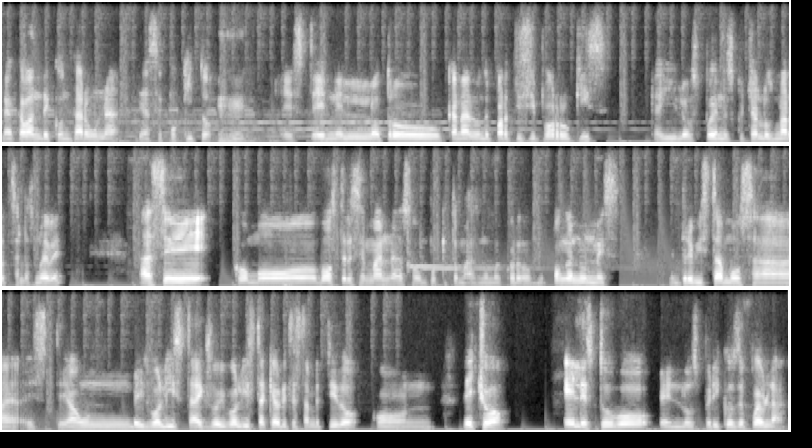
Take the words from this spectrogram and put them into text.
me acaban de contar una de hace poquito este, en el otro canal donde participo, Rookies, que ahí los pueden escuchar los martes a las 9. Hace como dos, tres semanas o un poquito más, no me acuerdo, pongan un mes. Entrevistamos a, este, a un beisbolista, ex beisbolista que ahorita está metido con. De hecho, él estuvo en los Pericos de Puebla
